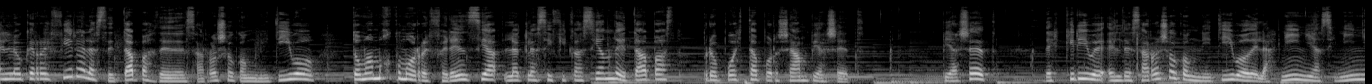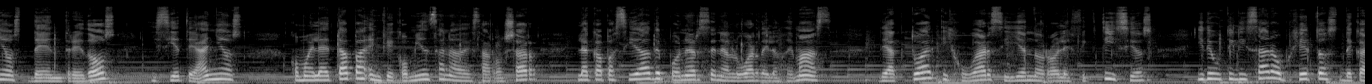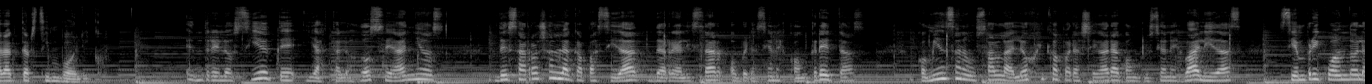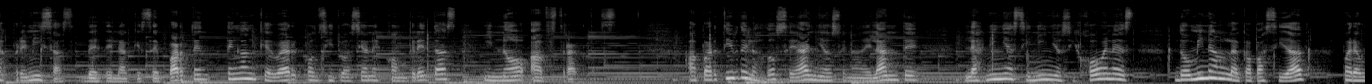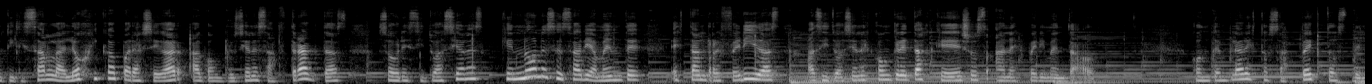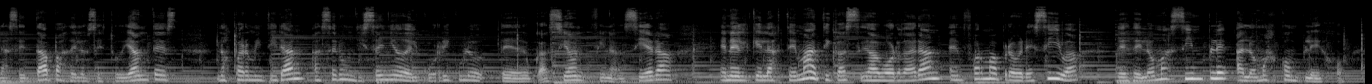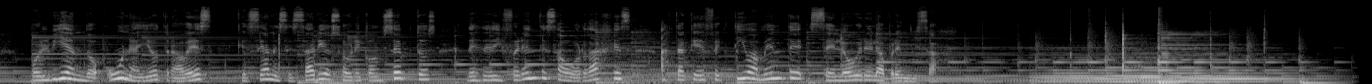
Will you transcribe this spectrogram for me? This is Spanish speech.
En lo que refiere a las etapas de desarrollo cognitivo, tomamos como referencia la clasificación de etapas propuesta por Jean Piaget. Piaget describe el desarrollo cognitivo de las niñas y niños de entre 2 y 7 años como la etapa en que comienzan a desarrollar la capacidad de ponerse en el lugar de los demás, de actuar y jugar siguiendo roles ficticios y de utilizar objetos de carácter simbólico. Entre los 7 y hasta los 12 años, desarrollan la capacidad de realizar operaciones concretas, comienzan a usar la lógica para llegar a conclusiones válidas, siempre y cuando las premisas desde las que se parten tengan que ver con situaciones concretas y no abstractas. A partir de los 12 años en adelante, las niñas y niños y jóvenes dominan la capacidad para utilizar la lógica para llegar a conclusiones abstractas sobre situaciones que no necesariamente están referidas a situaciones concretas que ellos han experimentado. Contemplar estos aspectos de las etapas de los estudiantes nos permitirán hacer un diseño del currículo de educación financiera en el que las temáticas se abordarán en forma progresiva desde lo más simple a lo más complejo, volviendo una y otra vez que sea necesario sobre conceptos desde diferentes abordajes hasta que efectivamente se logre el aprendizaje.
